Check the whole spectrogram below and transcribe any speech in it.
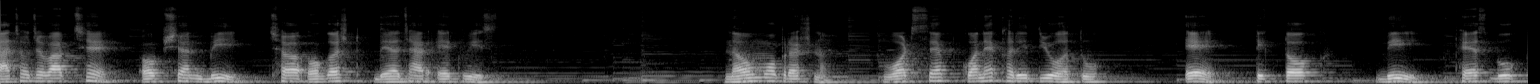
સાચો જવાબ છે ઓપ્શન બી, છ ઓગસ્ટ બે હજાર એકવીસ. નવમો પ્રશ્ન, વોટ્સએપ કોને ખરીદ્યું હતું? A, TikTok, B, Facebook,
